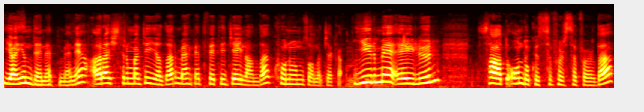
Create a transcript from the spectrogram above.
yayın denetmeni, araştırmacı yazar Mehmet Fethi Ceylan da konuğumuz olacak. 20 Eylül saat 19.00'da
